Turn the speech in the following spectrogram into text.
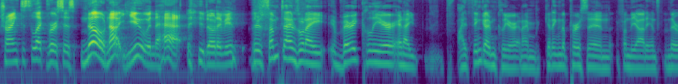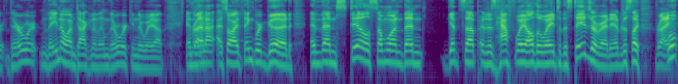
trying to select versus no, not you in the hat. You know what I mean? There's sometimes when I very clear and I I think I'm clear and I'm getting the person from the audience. They're they're work, they know I'm talking to them. They're working their way up, and then I so I think we're good. And then still someone then gets up and is halfway all the way to the stage already. I'm just like, Right. whoa,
